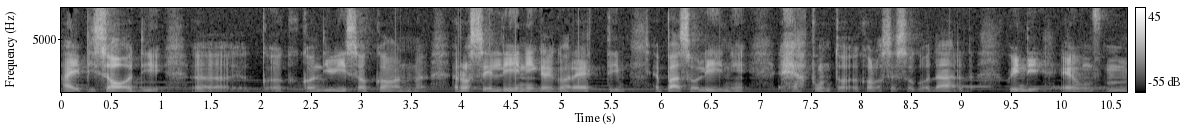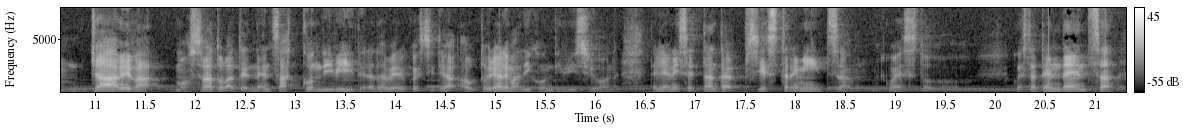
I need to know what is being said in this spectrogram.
a episodi eh, condiviso con Rossellini, Gregoretti, Pasolini e appunto con lo stesso Godard. Quindi un, mm, già aveva mostrato la tendenza a condividere, ad avere questa idea autoriale ma di condivisione. Negli anni 70 si estremizza questo, questa tendenza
